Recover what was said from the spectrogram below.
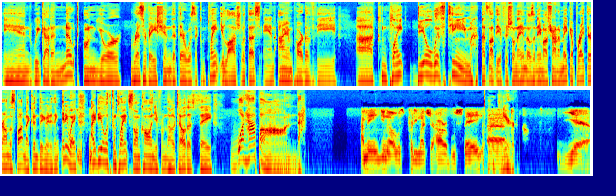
and we got a note on your reservation that there was a complaint you lodged with us, and I am part of the uh, complaint deal with team. That's not the official name. That was a name I was trying to make up right there on the spot, and I couldn't think of anything. Anyway, I deal with complaints, so I'm calling you from the hotel to say what happened. I mean, you know, it was pretty much a horrible stay. Oh, dear. Uh, yeah,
